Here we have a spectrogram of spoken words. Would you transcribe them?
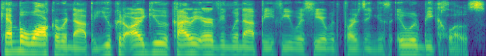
Kemba Walker would not be. You could argue Kyrie Irving would not be if he was here with Porzingis. It would be close.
